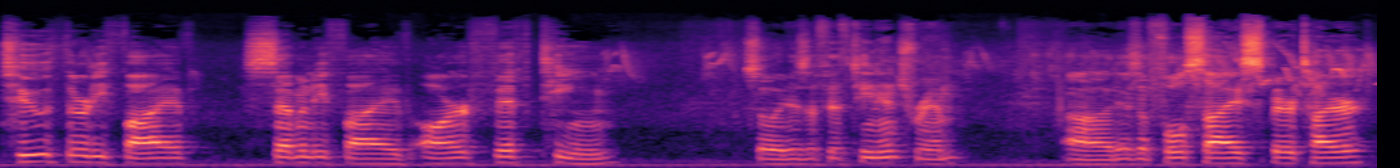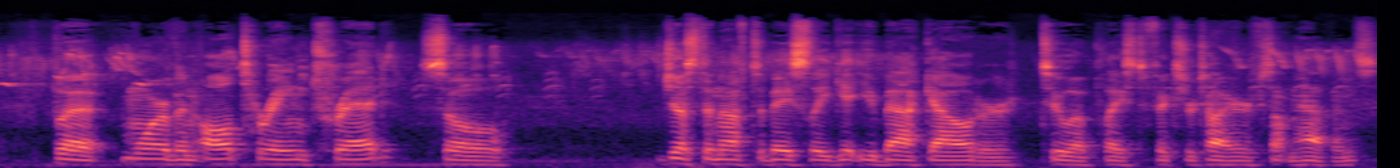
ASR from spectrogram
235 75 R15. So it is a 15 inch rim. Uh, it is a full size spare tire, but more of an all-terrain tread. So just enough to basically get you back out or to a place to fix your tire if something happens.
